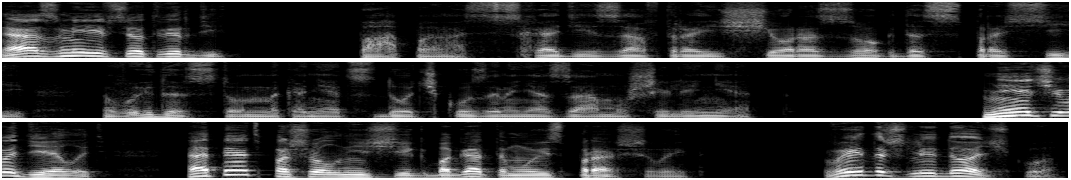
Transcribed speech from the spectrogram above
А змей все твердит. «Папа, сходи завтра еще разок да спроси, выдаст он, наконец, дочку за меня замуж или нет». Нечего делать. Опять пошел нищий к богатому и спрашивает. «Выдашь ли дочку?»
